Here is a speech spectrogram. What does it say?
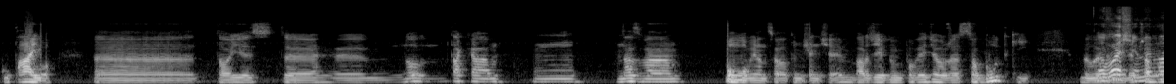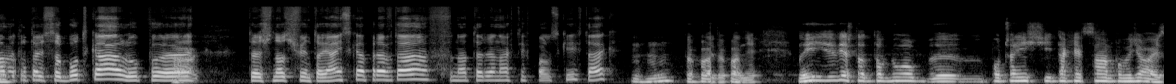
kupaju. E, to jest e, e, no, taka mm, nazwa mówiąca o tym święcie. Bardziej bym powiedział, że sobótki były No właśnie, my mamy tutaj Sobótka lub e, Tak. też Noc Świętojańska, prawda, na terenach tych polskich, tak? Mhm, dokładnie, dokładnie. No i wiesz, to, to było y, po części, tak jak sam powiedziałeś,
